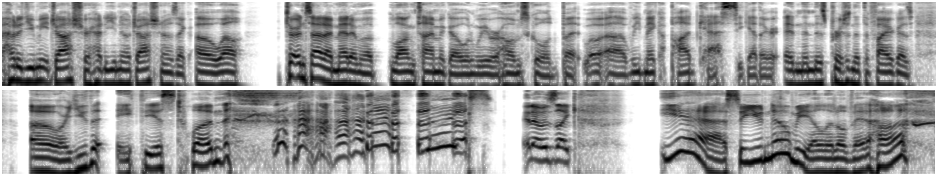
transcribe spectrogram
"How did you meet Josh or how do you know Josh?" And I was like, "Oh, well, turns out I met him a long time ago when we were homeschooled, but uh, we make a podcast together." And then this person at the fire goes, "Oh, are you the atheist one?" Yikes. And I was like, "Yeah, so you know me a little bit, huh?"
